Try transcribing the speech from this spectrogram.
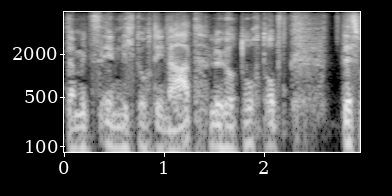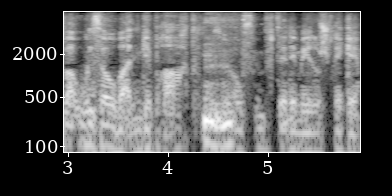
damit es eben nicht durch die Nahtlöcher durchtropft, das war unsauber angebracht, mhm. also auf fünf Zentimeter Strecke.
